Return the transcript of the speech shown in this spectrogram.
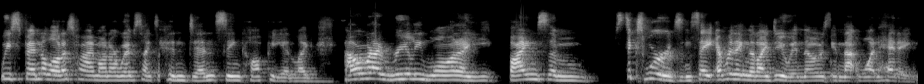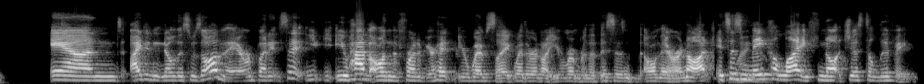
we spend a lot of time on our websites condensing copy and like, how would I really want to find some six words and say everything that I do in those in that one heading? And I didn't know this was on there, but it said you, you have on the front of your head your website, whether or not you remember that this isn't on there or not. It says "Make a life, not just a living."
